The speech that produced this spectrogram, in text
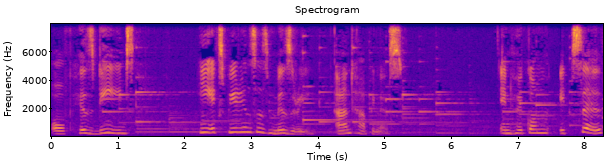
of his deeds, he experiences misery and happiness. In Hukum itself,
